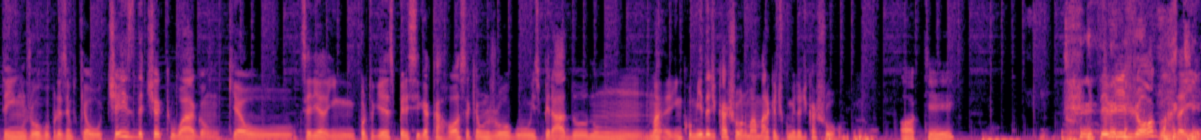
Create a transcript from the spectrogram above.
Tem um jogo, por exemplo, que é o Chase the Chuck Wagon, que é o. que seria em português Persiga a Carroça, que é um jogo inspirado num, numa- em comida de cachorro, numa marca de comida de cachorro. Ok. E teve jogos aí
